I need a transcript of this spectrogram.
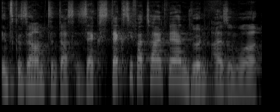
insgesamt sind das sechs Stacks, die verteilt werden, würden also nur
